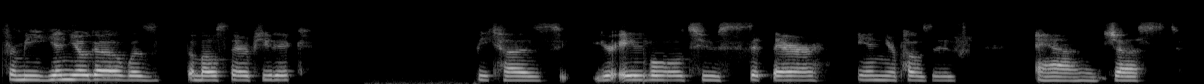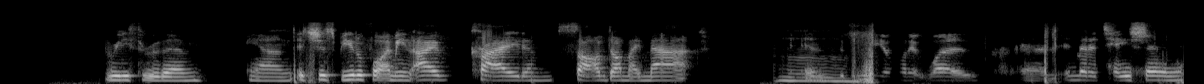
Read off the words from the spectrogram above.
for me, yin yoga was the most therapeutic because you're able to sit there in your poses and just breathe through them and it's just beautiful. I mean, I've cried and sobbed on my mat mm. in the beauty of what it was, and in meditation,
